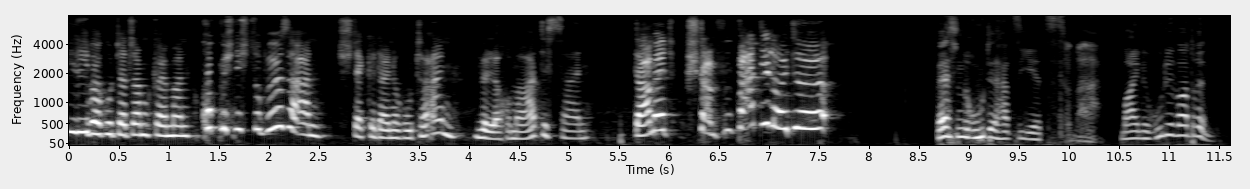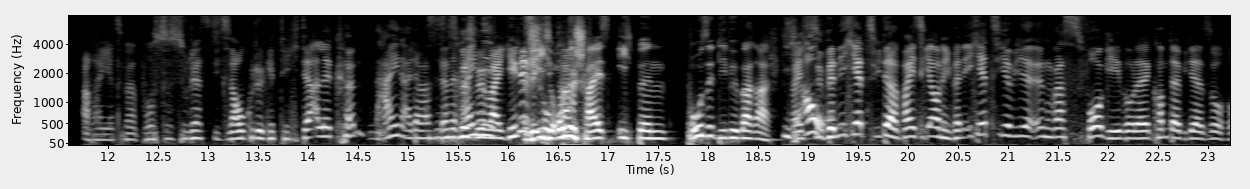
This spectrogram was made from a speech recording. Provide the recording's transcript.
Lieber guter Jumpgeil-Mann, guck mich nicht so böse an. Stecke deine Route ein, will auch immer artig sein. Damit stampfen Party, Leute! Wessen Rute hat sie jetzt? Meine Rute war drin. Aber jetzt mal, wusstest du, dass die saugute Gedichte alle können? Nein, Alter, was ist Das eine müssen wir mal jede Also ich Show ohne machen. Scheiß, ich bin positiv überrascht. weißt du, wenn ich jetzt wieder, weiß ich auch nicht, wenn ich jetzt hier wieder irgendwas vorgebe oder dann kommt da wieder so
